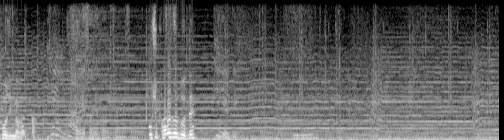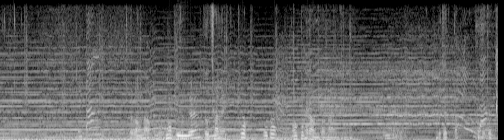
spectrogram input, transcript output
도진 것 같다. 성희 성희 성희 성희 성희 혹시 바로 줘도 돼? 대박 어, 나왔고 이제? 또 참여 어, 너도? 어. 패를 한번 하지 못했다 못했다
